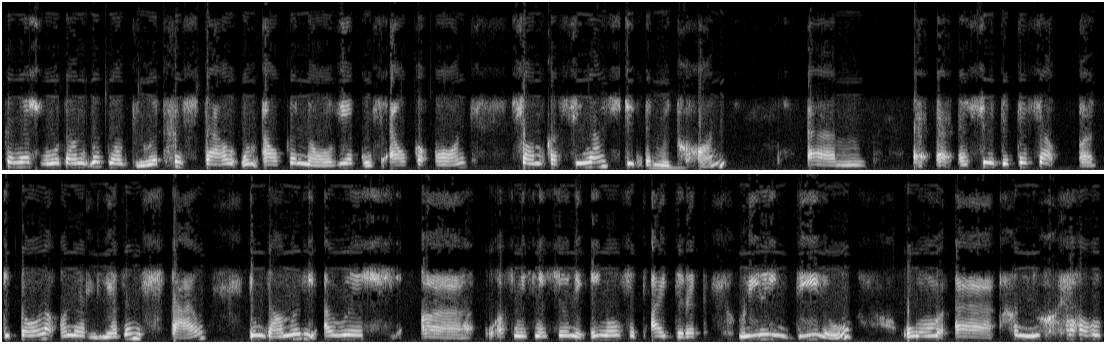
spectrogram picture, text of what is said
kinders word dan ook nou blootgestel om elke naweek of elke aand saam kasinos te moet gaan. Ehm um, uh, uh, uh, so dit is 'n uh, totale ander lewenstyl en dan moet die ouers uh as mens nou so in die Engels dit uitdruk willing deal om uh genoeg geld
